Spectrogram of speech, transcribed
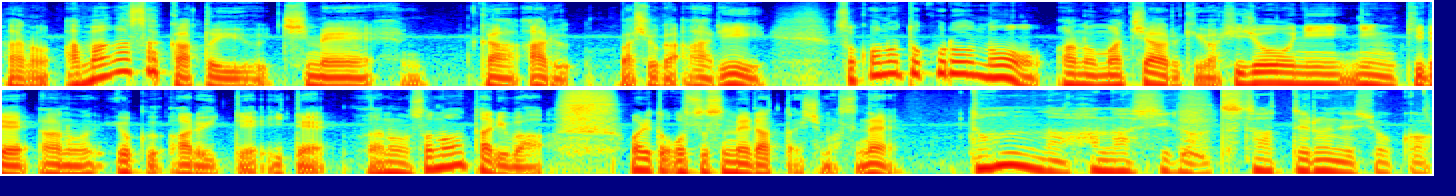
あの、天ヶ坂という地名がある場所があり、そこのところの、あの、街歩きが非常に人気で、あの、よく歩いていて、あの、そのあたりは割とおすすめだったりしますね。どんな話が伝わってるんでしょうか？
